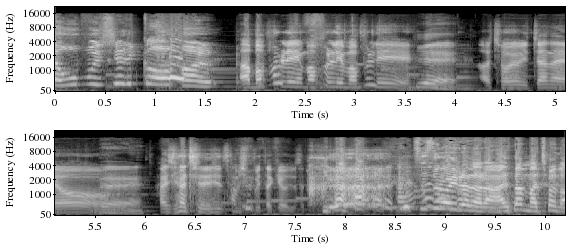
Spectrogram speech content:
5분 쉴걸 아, 마플님, 마플님, 마플님. 예 아, 저 있잖아요. 네. 1시간 30분 있다 깨워주세요. 스스로 일어나라 알람 맞춰놔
